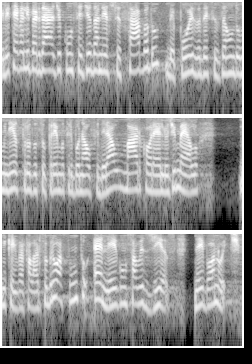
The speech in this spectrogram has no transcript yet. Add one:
Ele teve a liberdade concedida neste sábado, depois da decisão do ministro ministro do Supremo Tribunal Federal, Marco Aurélio de Mello. E quem vai falar sobre o assunto é Ney Gonçalves Dias. Ney, boa noite.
